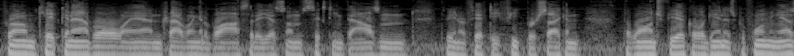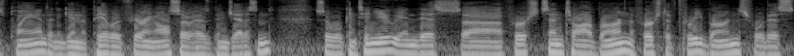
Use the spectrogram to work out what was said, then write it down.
from Cape Canaveral and traveling at a velocity of some 16,350 feet per second. The launch vehicle again is performing as planned, and again the payload fairing also has been jettisoned. So we'll continue in this uh, first Centaur burn, the first of three burns for this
